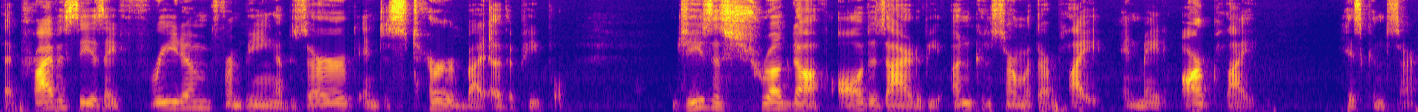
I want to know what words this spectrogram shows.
that privacy is a freedom from being observed and disturbed by other people. Jesus shrugged off all desire to be unconcerned with our plight and made our plight his concern.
